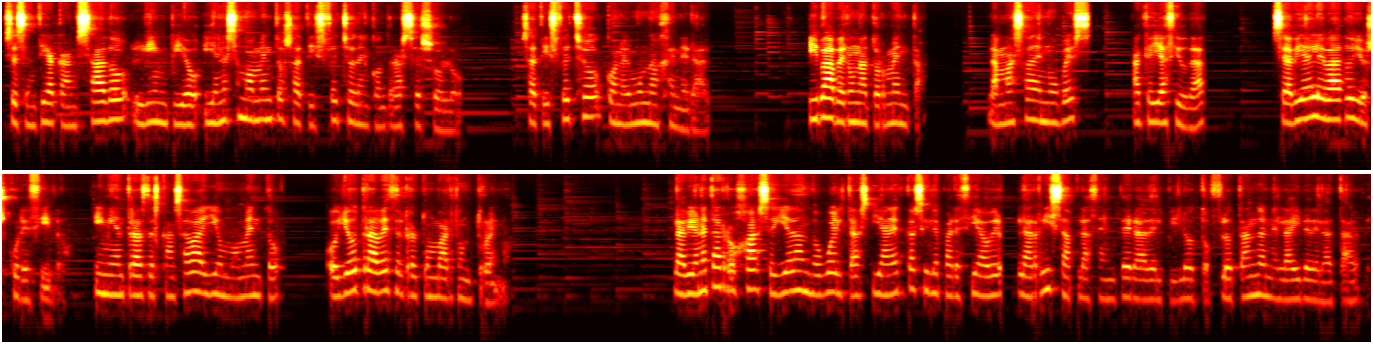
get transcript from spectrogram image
Se sentía cansado, limpio y en ese momento satisfecho de encontrarse solo, satisfecho con el mundo en general. Iba a haber una tormenta. La masa de nubes, aquella ciudad, se había elevado y oscurecido, y mientras descansaba allí un momento, oyó otra vez el retumbar de un trueno. La avioneta roja seguía dando vueltas y a casi le parecía oír la risa placentera del piloto flotando en el aire de la tarde.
